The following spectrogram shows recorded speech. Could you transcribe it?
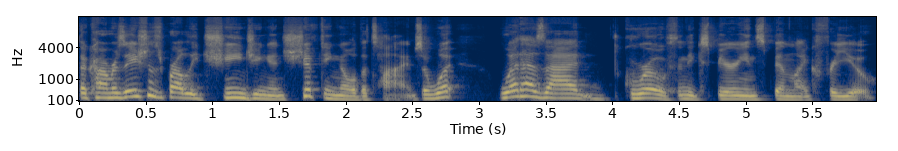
the conversation is probably changing and shifting all the time. So what what has that growth and experience been like for you?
